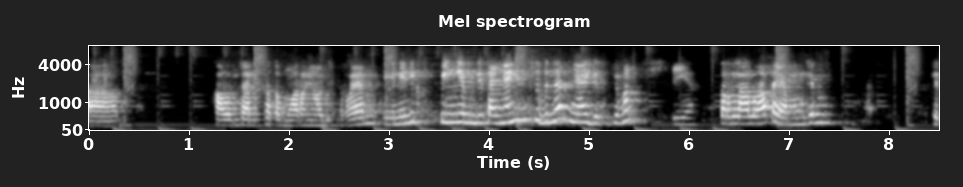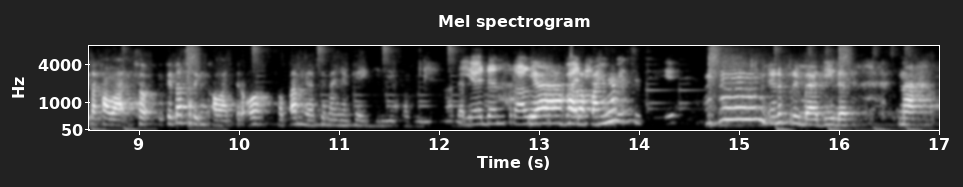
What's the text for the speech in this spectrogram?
Uh, kalau misalnya ketemu orang yang lebih keren ini nih pingin ditanyain sebenarnya gitu. Cuman iya. terlalu apa ya mungkin kita khawatir kita sering khawatir oh sopan nggak sih nanya kayak gini atau gini? Dan iya dan terlalu Ya, harapannya- sih Pi. Mm, ini pribadi dan nah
